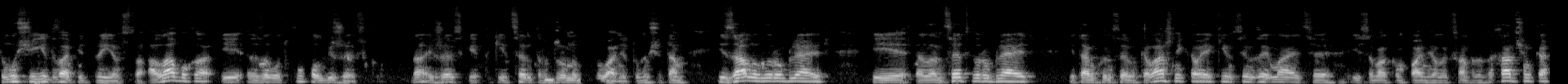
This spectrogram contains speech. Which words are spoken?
тому що є два підприємства: Алабуга і завод Купол в Іжевську. Да, Іжевський такий центр дронобудування, тому що там і залу виробляють, і ланцет виробляють, і там концерн Калашникова, яким цим займається, і сама компанія Олександра Захарченка,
